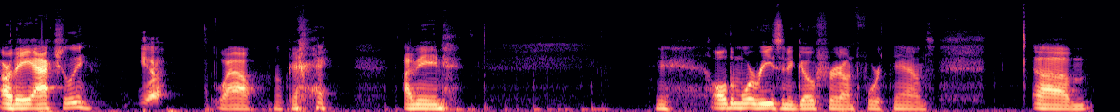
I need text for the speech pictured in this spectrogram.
are they actually? Yeah. Wow. Okay. I mean, all the more reason to go for it on fourth downs. Um.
